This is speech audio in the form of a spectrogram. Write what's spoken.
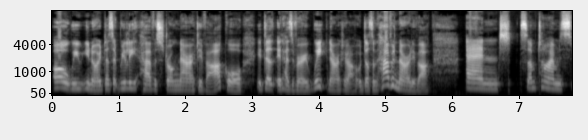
oh, we, you know, does it really have a strong narrative arc, or it does, it has a very weak narrative arc, or doesn't have a narrative arc, and sometimes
